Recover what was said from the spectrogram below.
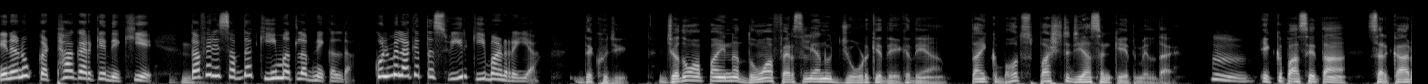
ਇਹਨਾਂ ਨੂੰ ਇਕੱਠਾ ਕਰਕੇ ਦੇਖੀਏ ਤਾਂ ਫਿਰ ਇਸ ਸਭ ਦਾ ਕੀ ਮਤਲਬ ਨਿਕਲਦਾ? ਕੁੱਲ ਮਿਲਾ ਕੇ ਤਸਵੀਰ ਕੀ ਬਣ ਰਹੀ ਆ? ਦੇਖੋ ਜੀ ਜਦੋਂ ਆਪਾਂ ਇਹਨਾਂ ਦੋਵਾਂ ਫੈਸਲਿਆਂ ਨੂੰ ਜੋੜ ਕੇ ਦੇਖਦੇ ਹਾਂ ਤਾਂ ਇੱਕ ਬਹੁਤ ਸਪਸ਼ਟ ਜਿਹਾ ਸੰਕੇਤ ਮਿਲਦਾ ਹੈ। ਹੂੰ। ਇੱਕ ਪਾਸੇ ਤਾਂ ਸਰਕਾਰ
